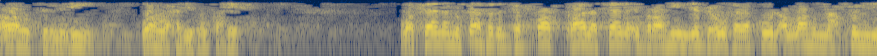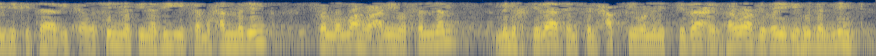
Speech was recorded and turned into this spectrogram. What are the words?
رواه الترمذي وهو حديث صحيح. وكان مسافر الجفاف قال كان إبراهيم يدعو فيقول اللهم اعصمني بكتابك وسنة نبيك محمد صلى الله عليه وسلم من اختلاف في الحق ومن اتباع الهوى بغير هدى منك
